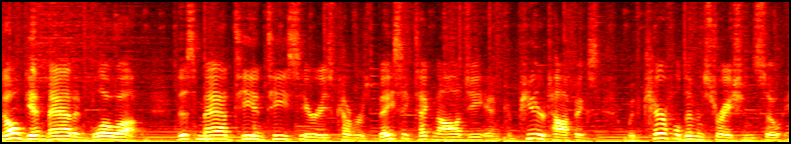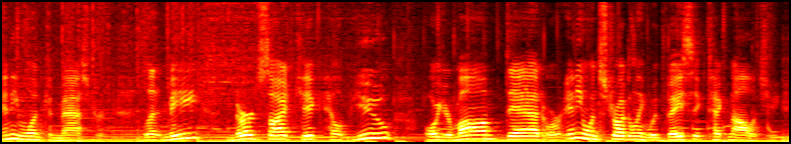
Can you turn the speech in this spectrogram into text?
Don't get mad and blow up. This Mad TNT series covers basic technology and computer topics with careful demonstrations so anyone can master it. Let me, Nerd Sidekick, help you or your mom, dad, or anyone struggling with basic technology.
